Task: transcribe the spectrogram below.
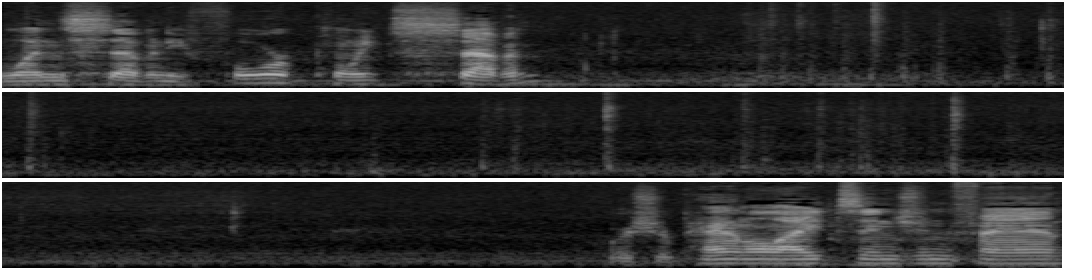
174.7. Your panel lights, engine fan.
